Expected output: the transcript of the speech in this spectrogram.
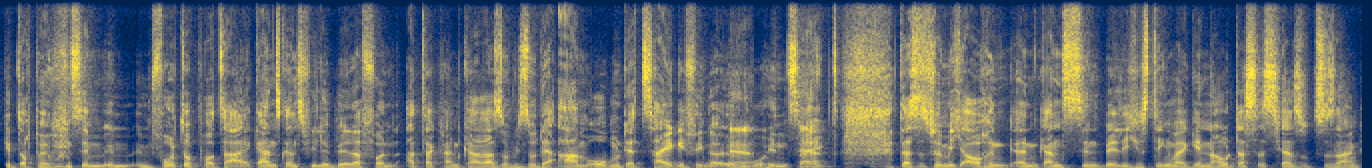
Gibt auch bei uns im, im, im Fotoportal ganz, ganz viele Bilder von Atakan Kara, sowieso der Arm oben und der Zeigefinger irgendwo ja, hin zeigt. Ja. Das ist für mich auch ein, ein ganz sinnbildliches Ding, weil genau das ist ja sozusagen,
